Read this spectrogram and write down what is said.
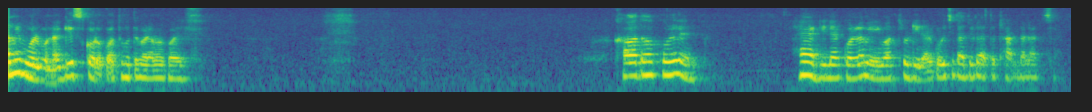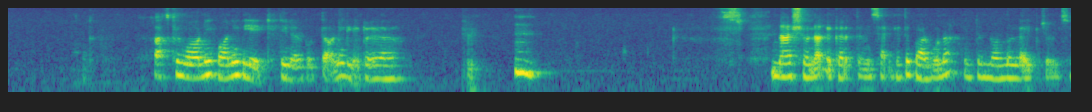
আমি বলব না গেস করো কত হতে পারে আমার বয়স। খাওয়া দাওয়া করলেন? হ্যাঁ ডিনার করলাম, এইমাত্র ডিনার করেছি, তার জন্য এত ঠান্ডা লাগছে। আজকে অনেক অনেক লেট ডিনার করতে, অনেক লেট হয়ে গেল। না শোনা এখানে তো আমি সাইড পারব না, কিন্তু নর্মাল লাইফ চলছে।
